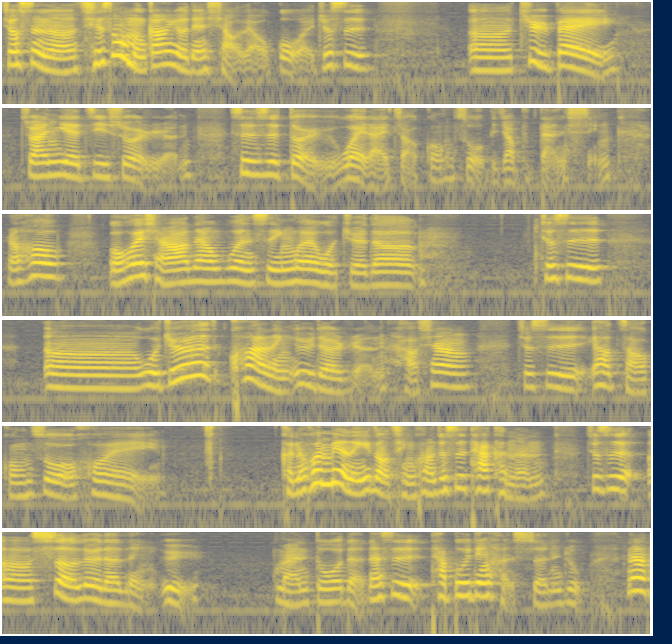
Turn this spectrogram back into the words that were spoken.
就是呢，其实我们刚刚有点小聊过，哎，就是呃，具备专业技术的人是不是对于未来找工作比较不担心？然后我会想要这样问，是因为我觉得就是嗯、呃我觉得跨领域的人好像就是要找工作会可能会面临一种情况，就是他可能就是呃涉猎的领域蛮多的，但是他不一定很深入。那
